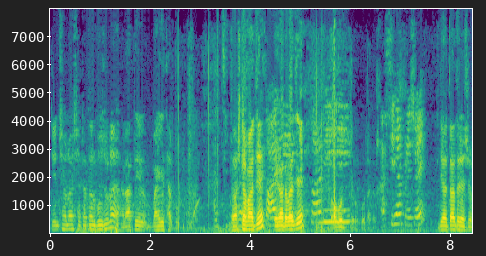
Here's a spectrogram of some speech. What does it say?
টেনশন হয় সেটা তো আর বোঝো না রাতে বাইরে থাকো। আচ্ছা দশটা বাজে এগারোটা বাজে অবদ্ধ হ্যাঁ হয়ে। যাও তাড়াতাড়ি এসো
